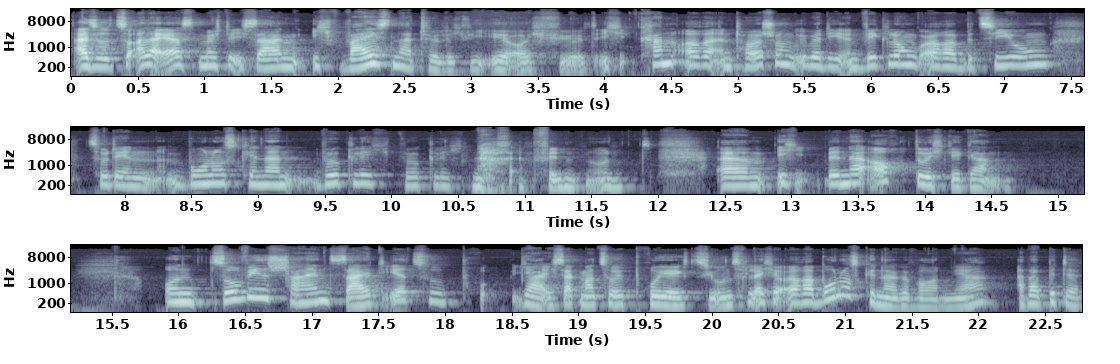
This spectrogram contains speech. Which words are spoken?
Also zuallererst möchte ich sagen, ich weiß natürlich, wie ihr euch fühlt. Ich kann eure Enttäuschung über die Entwicklung eurer Beziehung zu den Bonuskindern wirklich, wirklich nachempfinden. Und ähm, ich bin da auch durchgegangen. Und so wie es scheint, seid ihr zu, ja, ich sag mal, zur Projektionsfläche eurer Bonuskinder geworden, ja? Aber bitte,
